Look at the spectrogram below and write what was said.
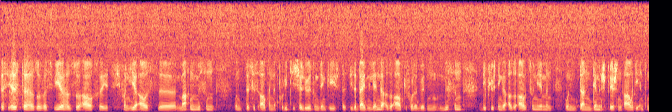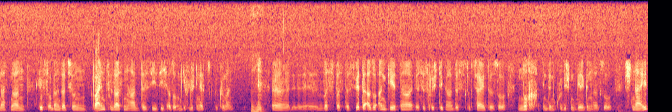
das Erste, also, was wir also auch jetzt von hier aus äh, machen müssen, und das ist auch eine politische Lösung, denke ich, dass diese beiden Länder also aufgefordert werden müssen, die Flüchtlinge also aufzunehmen und dann dementsprechend auch die internationalen Hilfsorganisationen reinzulassen hat, dass sie sich also um die Flüchtlinge kümmern. Mhm. Äh, was, was das Wetter also angeht, na, es ist richtig, dass zurzeit also noch in den kurdischen Bergen also schneit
